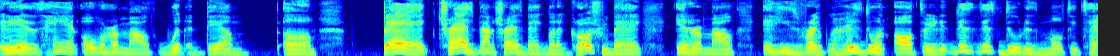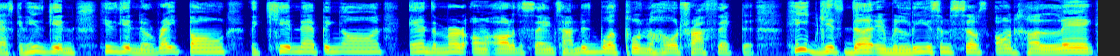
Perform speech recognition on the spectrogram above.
and he has his hand over her mouth with a damn um bag, trash, not a trash bag, but a grocery bag in her mouth, and he's raping her. He's doing all three. This this dude is multitasking. He's getting he's getting the rape on, the kidnapping on, and the murder on all at the same time. This boy's pulling the whole trifecta. He gets done and relieves himself on her leg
